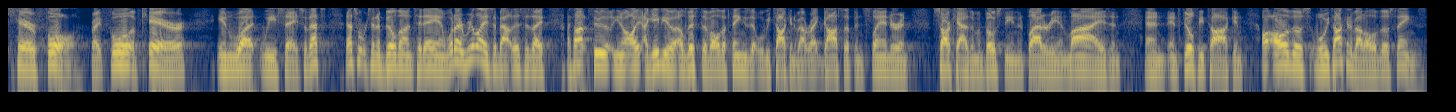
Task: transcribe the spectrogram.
Careful, right? Full of care in what we say. So that's that's what we're going to build on today. And what I realized about this is I, I thought through, you know, I gave you a list of all the things that we'll be talking about, right? Gossip and slander and sarcasm and boasting and flattery and lies and and, and filthy talk and all of those. We'll be talking about all of those things.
